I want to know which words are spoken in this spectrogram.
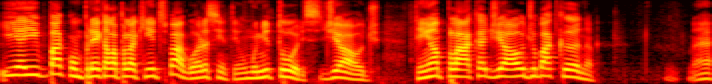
E aí, pá, comprei aquela plaquinha e disse, pá, agora sim, tem monitores de áudio. Tem a placa de áudio bacana. Né?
